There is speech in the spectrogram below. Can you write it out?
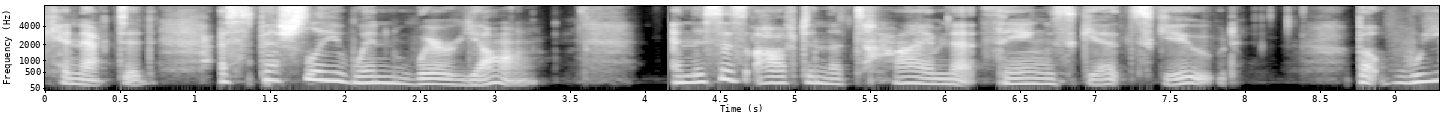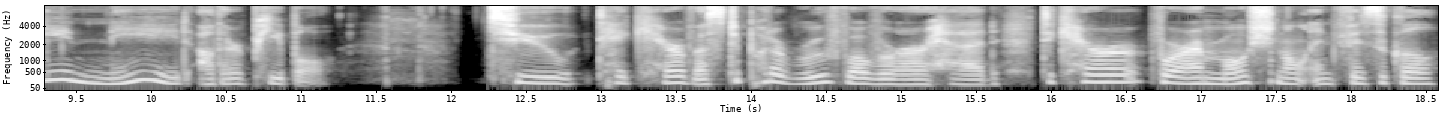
interconnected, especially when we're young. And this is often the time that things get skewed. But we need other people to take care of us, to put a roof over our head, to care for our emotional and physical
